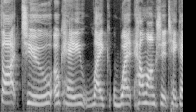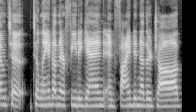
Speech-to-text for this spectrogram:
thought to okay like what how long should it take them to to land on their feet again and find another job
